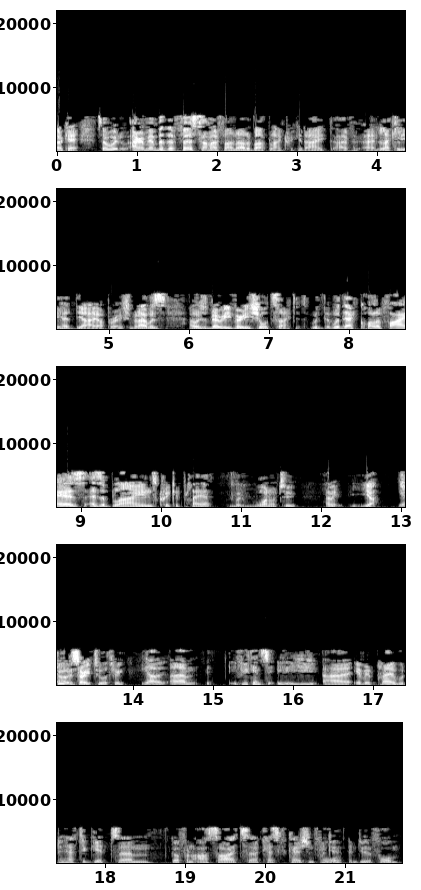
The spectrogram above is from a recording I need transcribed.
Okay, so I remember the first time I found out about blind cricket. I, I've I luckily had the eye operation, but I was I was very very short sighted. Would would that qualify as as a blind cricket player? One or two? I mean, yeah. Yeah. Two, sorry, two or three. Yeah. Um, if you can see, uh, every player would have to get um, go for an eyesight uh, classification form okay. and do the form,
